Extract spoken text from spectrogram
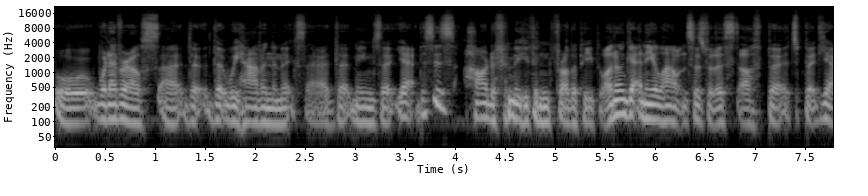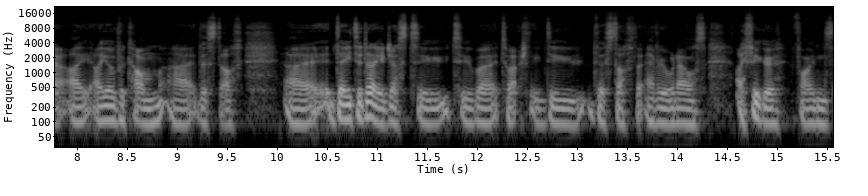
or whatever else uh, that, that we have in the mix there that means that, yeah, this is harder for me than for other people. I don't get any allowances for this stuff, but but yeah, I, I overcome this stuff day to day just to to to actually do the stuff that everyone else I figure finds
